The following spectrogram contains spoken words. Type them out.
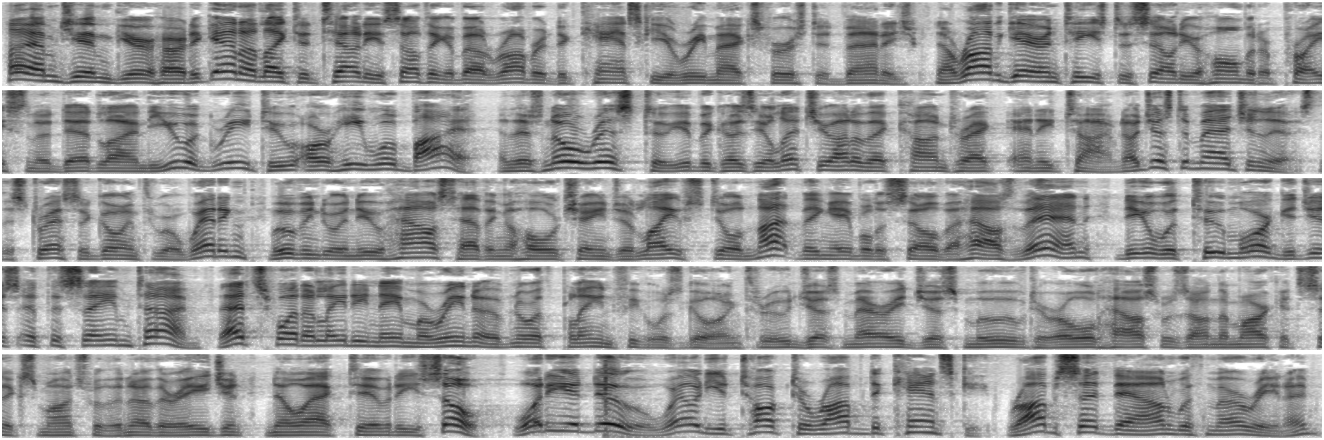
Hi, I'm Jim Gearhart. Again, I'd like to tell you something about Robert Dekanski of Remax First Advantage. Now, Rob guarantees to sell your home at a price and a deadline that you agree to, or he will buy it. And there's no risk to you because he'll let you out of that contract anytime. Now, just imagine this the stress of going through a wedding, moving to a new house, having a whole change of life, still not being able to sell the house, then deal with two mortgages at the same time. That's what a lady named Marina of North Plainfield was going through. Just married, just moved. Her old house was on the market six months with another agent, no activity. So, what do you do? Well, you talk to Rob Dekanski. Rob sat down with Marina,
